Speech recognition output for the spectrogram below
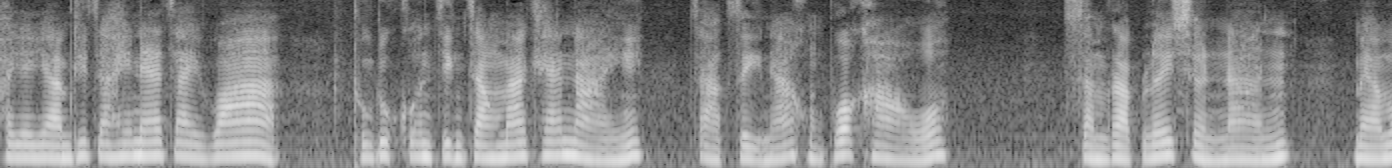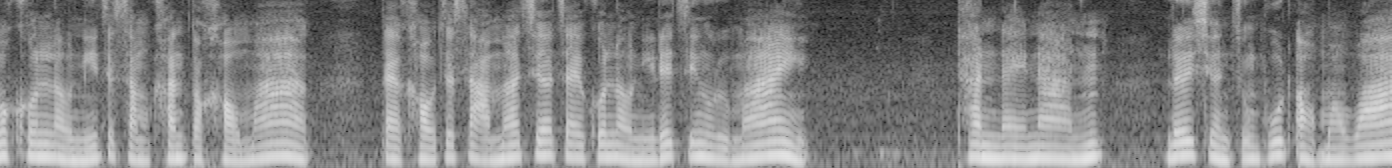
พยายามที่จะให้แน่ใจว่า ทุกๆคนจริงจังมากแค่ไหน จากสีหน้าของพวกเขาสำหรับเล่ยเฉินนั้น แม้ว่าคนเหล่านี้จะสำคัญต่อเขามาก แต่เขาจะสามารถเชื่อใจคนเหล่านี้ได้จริงหรือไม่ ทันใดนั้น เล่ยเฉินจึงพูดออกมาว่า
